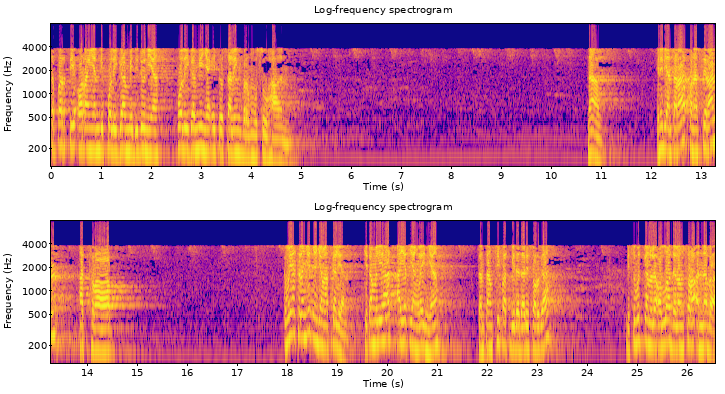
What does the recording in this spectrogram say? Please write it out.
seperti orang yang dipoligami di dunia, poligaminya itu saling bermusuhan. Nah, ini di antara penafsiran atrab. Kemudian selanjutnya jemaah sekalian, kita melihat ayat yang lainnya tentang sifat bidadari sorga disebutkan oleh Allah dalam surah An-Naba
